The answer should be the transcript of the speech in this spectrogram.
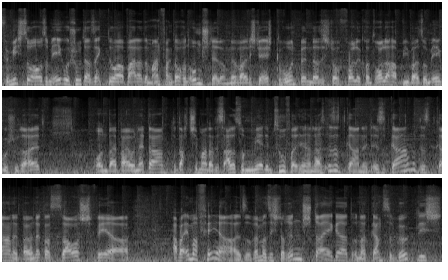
für mich so aus dem Ego-Shooter-Sektor war das am Anfang doch eine Umstellung, ne? weil ich dir echt gewohnt bin, dass ich doch volle Kontrolle habe, wie bei so einem Ego-Shooter halt. Und bei Bayonetta, da dachte ich immer, das ist alles so mehr dem Zufall hinterlassen. Ist es gar nicht, ist es gar nicht, ist es gar nicht. Bayonetta ist sau schwer, aber immer fair. Also wenn man sich darin steigert und das Ganze wirklich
